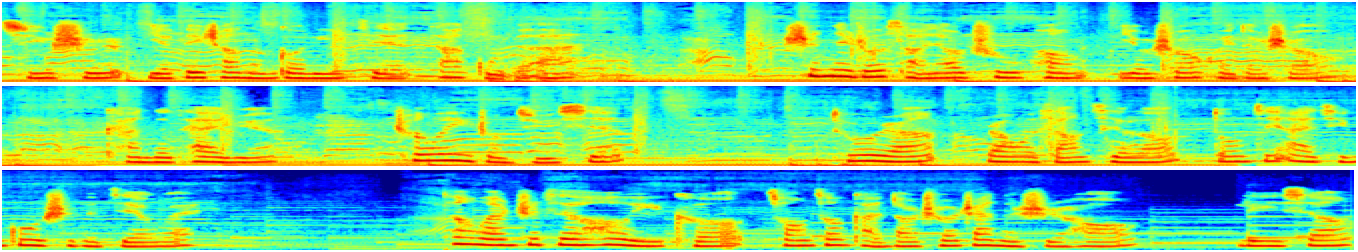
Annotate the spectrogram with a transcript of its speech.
其实也非常能够理解大谷的爱，是那种想要触碰又收回的手，看得太远，成为一种局限。突然让我想起了《东京爱情故事》的结尾。当丸之最后一刻匆匆赶到车站的时候，李香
